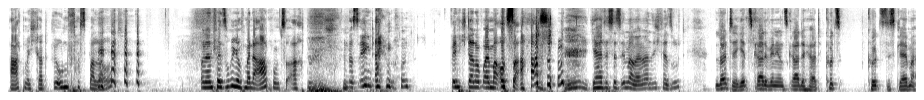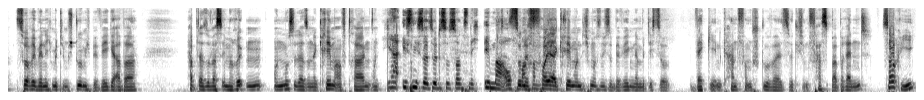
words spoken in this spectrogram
atme ich gerade unfassbar laut? und dann versuche ich auf meine Atmung zu achten. Und aus irgendeinem Grund bin ich dann auf einmal außer Atem. Ja, das ist immer, wenn man sich versucht. Leute, jetzt gerade, wenn ihr uns gerade hört, kurz, kurz Disclaimer, sorry, wenn ich mit dem Stuhl mich bewege, aber hab da sowas im Rücken und musste da so eine Creme auftragen und Ja, ist nicht so, als würdest du es sonst nicht immer auch so eine. Feuercreme und ich muss mich so bewegen, damit ich so weggehen kann vom Stuhl, weil es wirklich unfassbar brennt. Sorry.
